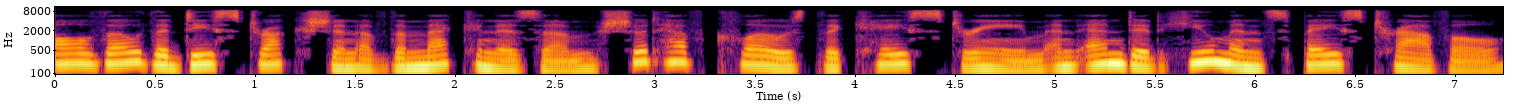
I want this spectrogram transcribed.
Although the destruction of the mechanism should have closed the K-stream and ended human space travel,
